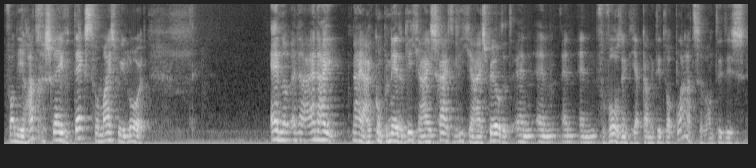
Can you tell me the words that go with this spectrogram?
van die hard geschreven tekst van My Sweet Lord. En, en, en hij, nou ja, hij componeert het liedje, hij schrijft het liedje, hij speelt het. En, en, en, en vervolgens denkt hij, ja, kan ik dit wel plaatsen? Want dit is...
